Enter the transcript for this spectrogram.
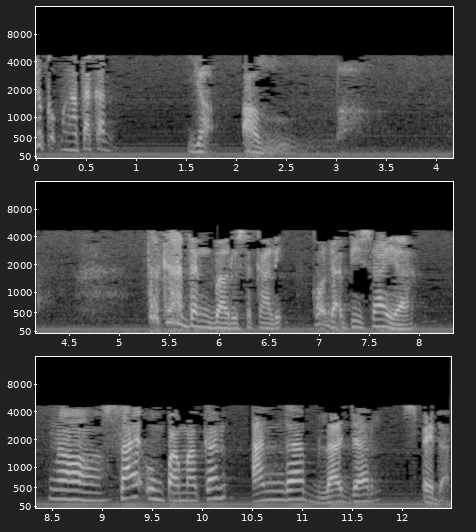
Cukup mengatakan ya Allah. Terkadang baru sekali. Kok tidak bisa ya? No. Saya umpamakan Anda belajar sepeda.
